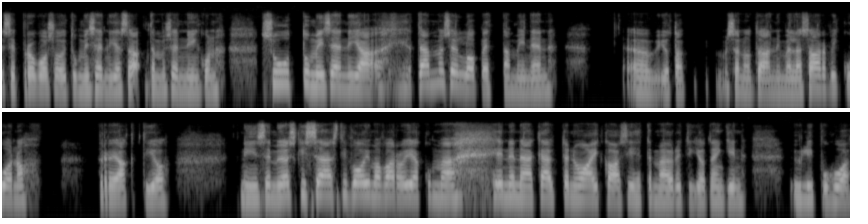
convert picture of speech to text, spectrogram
se provosoitumisen ja tämmöisen niin kuin suuttumisen ja, tämmöisen lopettaminen, jota sanotaan nimellä sarvikuono reaktio, niin se myöskin säästi voimavaroja, kun mä en enää käyttänyt aikaa siihen, että mä yritin jotenkin ylipuhua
